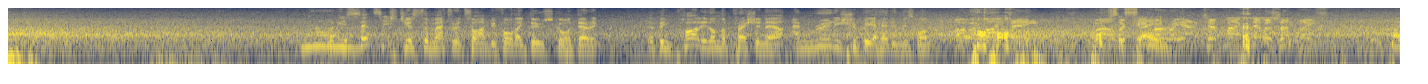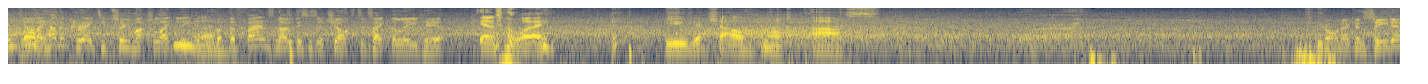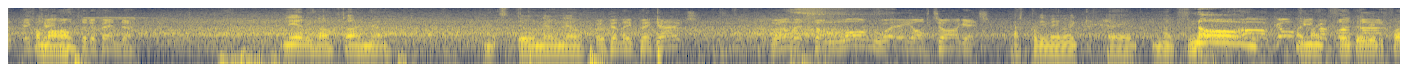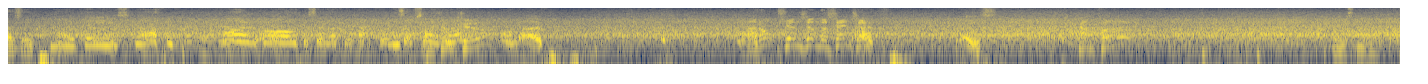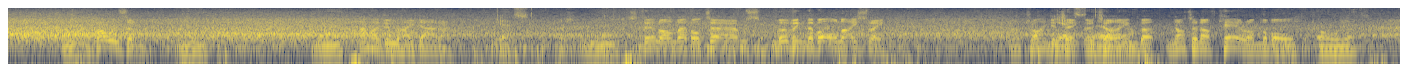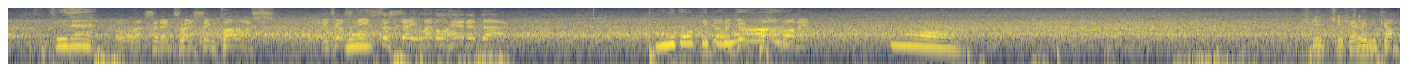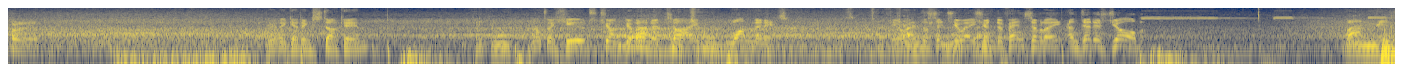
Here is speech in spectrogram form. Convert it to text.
No. Well, you sense it's just a matter of time before they do score, Derek. They've been piling on the pressure now and really should be ahead in this one. Oh, it might be. Well, What's the the keeper reacted magnificently. My Well, they haven't created too much lately, Yeah. but the fans know this is a chance to take the lead here. get away. You shall not pass. Corner conceded. It Come came on. off the defender. Nearly half time now. And it's still nil-nil. Who can they pick out? Well, it's a long way off target. That's probably made my uh. No! Oh, My microphone go really fuzzy. No, please, no, no, oh, because they're looking back. He's offside. No. Oh And options in the centre. no, please. Kampl. Please, no. No, Bozen. no, no, Amadou Haidara. yes. No. Still on level terms, moving the ball nicely. Well, trying to Yes, take their time, but not enough care on the ball. Oh, yes. Through there. Oh, that's an interesting pass. He just Yes. needs to stay level-headed now. And the He goalkeeper. got a good no. palm on it. Oh. Should have chipped Kevin. Kampl. Really getting stuck in. Okay, come on. Not a huge chunk of Oh, added time. One minute. It's a tough He read the challenge from that situation defensively and did his job. That is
